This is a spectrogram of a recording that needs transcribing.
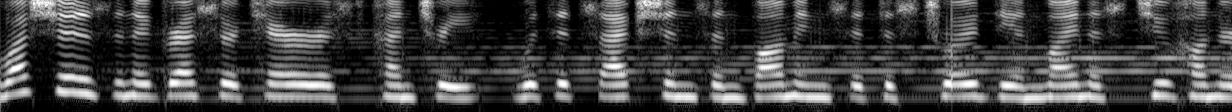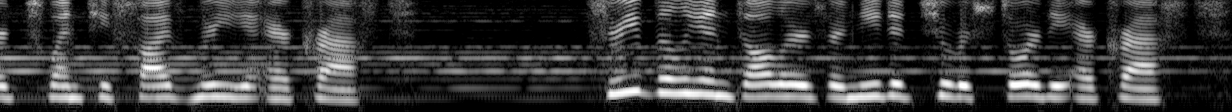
Russia is an aggressor terrorist country, with its actions and bombings it destroyed the An-225 Mriya aircraft. $3 billion are needed to restore the aircraft.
